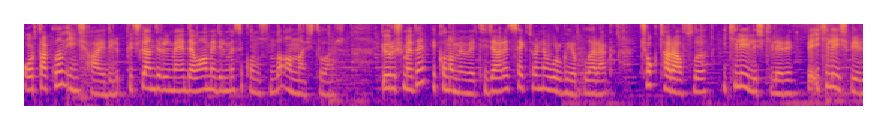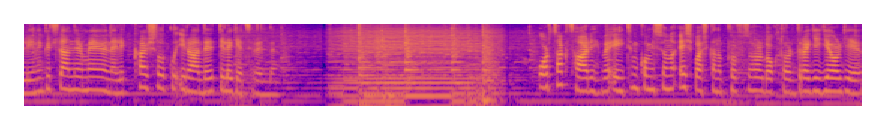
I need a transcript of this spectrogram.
ortaklığın inşa edilip güçlendirilmeye devam edilmesi konusunda anlaştılar. Görüşmede ekonomi ve ticaret sektörüne vurgu yapılarak çok taraflı, ikili ilişkileri ve ikili işbirliğini güçlendirmeye yönelik karşılıklı irade dile getirildi. Ortak Tarih ve Eğitim Komisyonu eş başkanı Profesör Doktor Dragi Georgiev,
